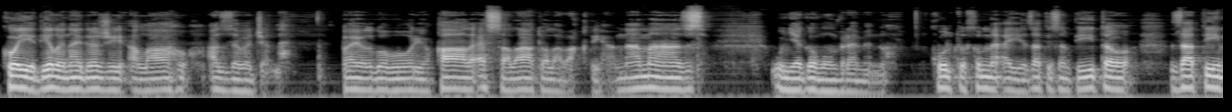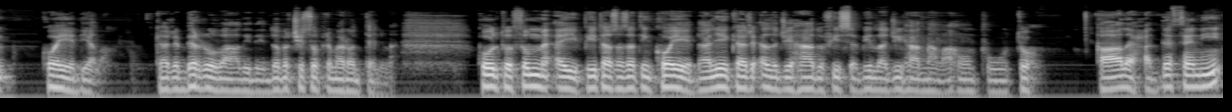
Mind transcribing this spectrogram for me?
koji je dijelo je najdraži Allahu azza wa jalla. Pa je odgovorio, kale es salatu ala vaktiha. Namaz u njegovom vremenu. Kultu thumme eje. Zatim sam pitao, zatim koje je dijelo? Kaže, birru validi, dobročistvo prema roditeljima. Kultu thumme ej, pitao sam zatim koje dalje, kaže el džihadu fise bila džihad na lahom putu. Kale haddefeni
